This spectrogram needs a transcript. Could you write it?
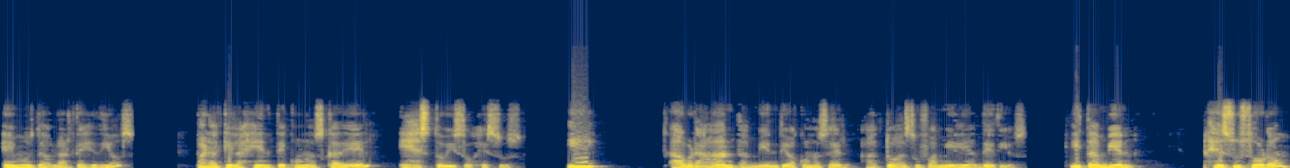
hemos de hablar de Dios? Para que la gente conozca de Él. Esto hizo Jesús. Y Abraham también dio a conocer a toda su familia de Dios. Y también Jesús oró,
